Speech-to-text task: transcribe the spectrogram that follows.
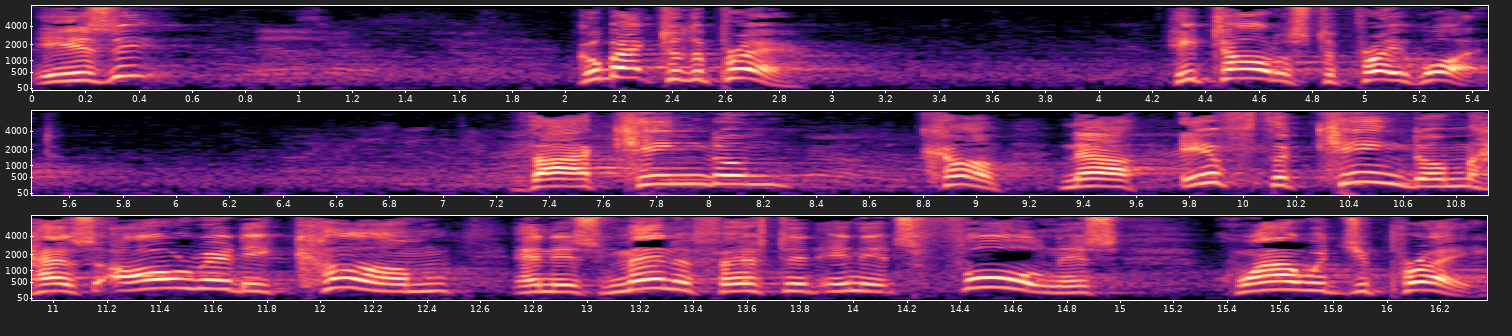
Is He? Go back to the prayer. He taught us to pray what? Thy kingdom come. Now, if the kingdom has already come and is manifested in its fullness, why would you pray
